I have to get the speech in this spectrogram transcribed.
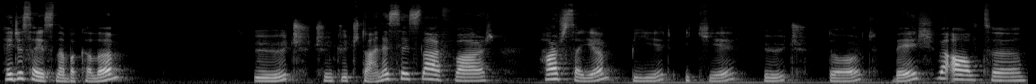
Hece sayısına bakalım. 3. Çünkü 3 tane sesli harf var. Harf sayım 1, 2, 3, 4, 5 ve 6.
